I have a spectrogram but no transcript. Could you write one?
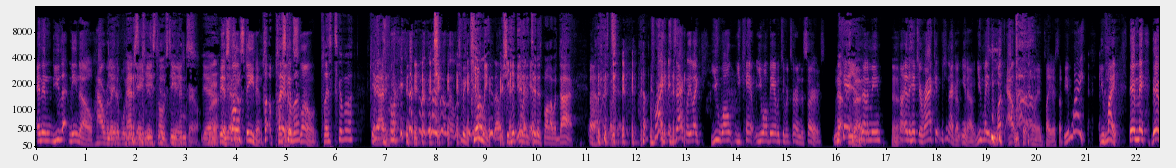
and then you let me know how relatable yeah. Madison Keys, Sloane Stevens, girl. yeah, right. yeah, Sloane Stevens, P- Pliskova, Sloane, Pliskova. Get yeah. out of here! she would kill me if she hit me with a tennis ball. I would die. Oh, okay. right, exactly. Like you won't, you can't, you won't be able to return the serves. You no, can't. Right. You know what I mean? Yeah. No, it'll hit your racket, but you're not gonna. You know, you may luck out and put one in play or something. You might, you might. There may, there,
